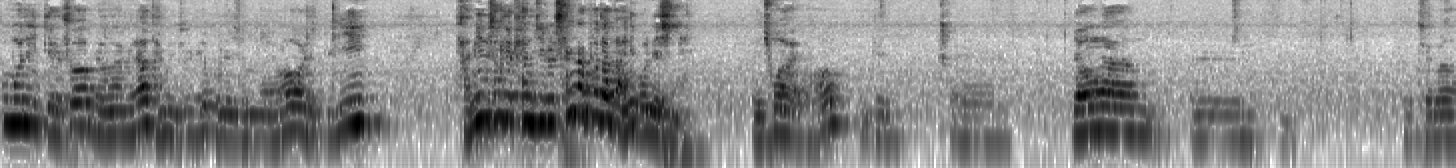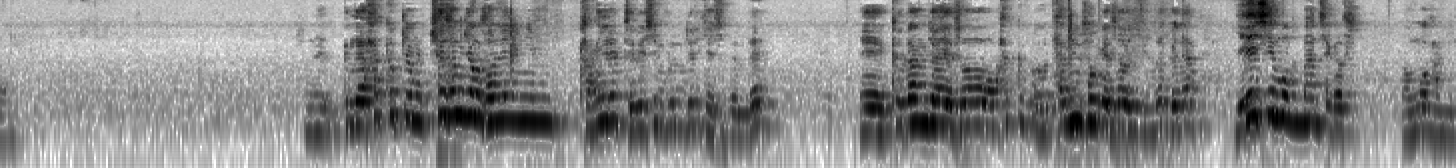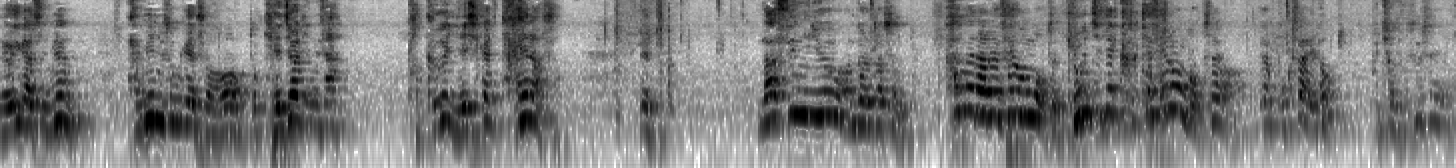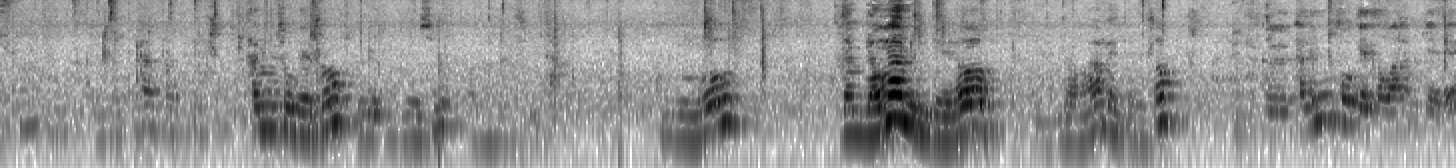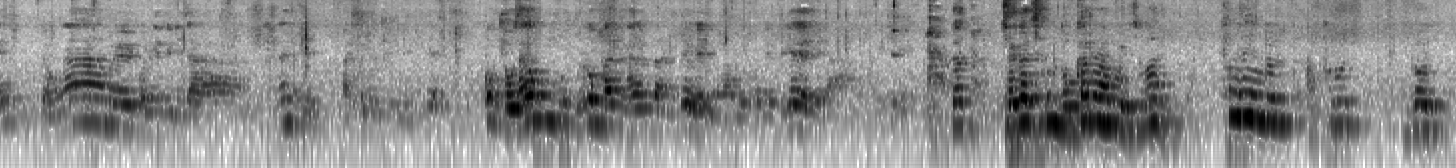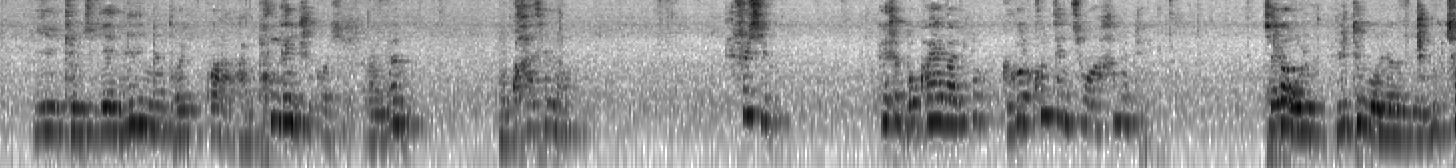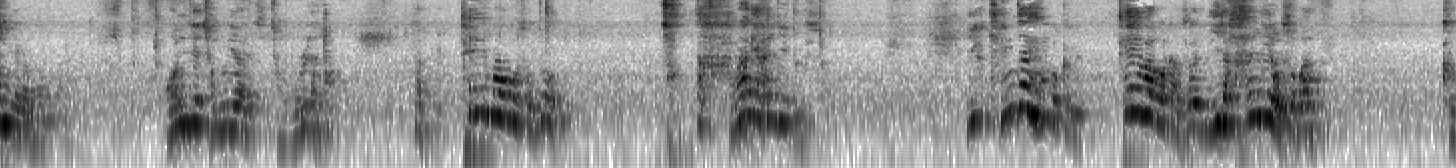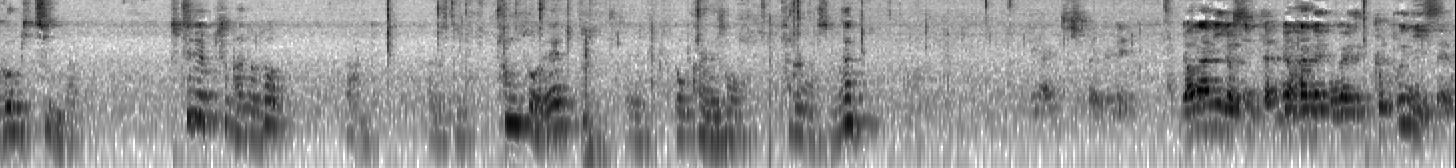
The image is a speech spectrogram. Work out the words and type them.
부모님께서 명함이나 다민소개를 보내셨나요? 그랬더니 다민소개 편지를 생각보다 많이 보내시네. 네, 좋아요. 근데, 어, 명함 음, 제가 근데, 근데 학급경 최성경 선생님 강의를 들으신 분들이 계시던데 예, 그 강좌에서 학급 어, 담임 속에서 이거 그냥 예시문만 제가 넘어갑니다. 여기 가시면 담임 속에서 또 계절 인사 다 그거 예시까지 다 해놨어. 예. Nothing new under the sun. 하늘 아래 새로운 거 없어요. 교직에 그렇게 새로운 거 없어요. 그냥 복사해서 붙여서 쓰세요. 담임 속에서 예시 넘어가겠습니다. 그리고 그다음 명함인데요. 네, 명함에 대해서 그 담임 속에서와 함께 이제 말씀을 드리는데 꼭 교사가 물건 파는 사람도 아닌데 왜 명함을 보내드려야 되냐 그러니까 제가 지금 녹화를 하고 있지만 선생님들 앞으로 이거 이 교직에 1, 2년 더 있고 한 평생 있을 것이라면 녹화하세요. 수시로. 그래서 녹화해가지고 그걸 콘텐츠화 하면 돼요. 제가 올 유튜브 올려놓은 게 6천 개가 넘어요. 언제 정리할지 저 몰라요. 그러니까 퇴임하고서도 적당하게 할 일이 있어. 이거 굉장히 행복합니다. 퇴임하고 나서 일할 일 없어 봐. 그거 미칩니다. 스트레스 받아서. 이렇게 평소에 녹화해서 활용하시면 명함이 이렇습니다. 명함에 뭐가 있어요? 그 분이 있어요.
